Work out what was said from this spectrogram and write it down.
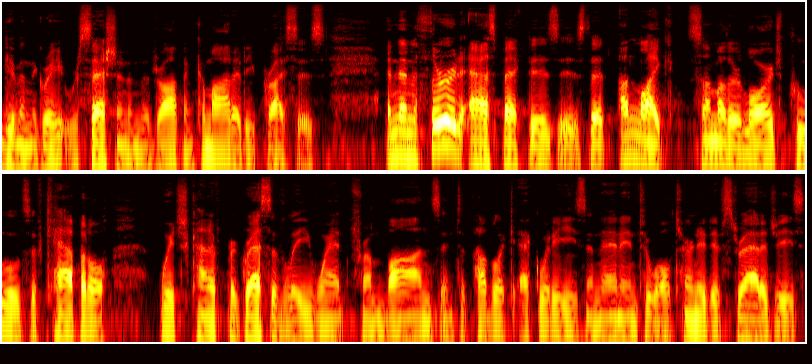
given the Great Recession and the drop in commodity prices. And then the third aspect is, is that unlike some other large pools of capital, which kind of progressively went from bonds into public equities and then into alternative strategies,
